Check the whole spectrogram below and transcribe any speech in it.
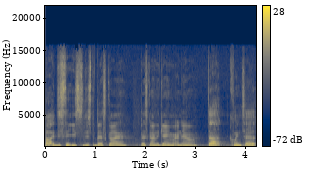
I just think he's just the best guy, best guy in the game right now. that quintet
